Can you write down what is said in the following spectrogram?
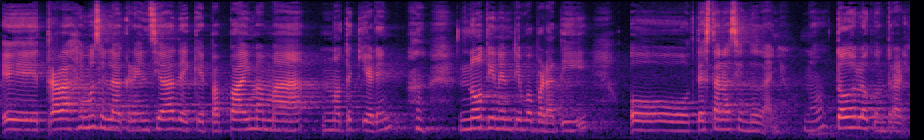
eh, trabajemos en la creencia de que papá y mamá no te quieren, no tienen tiempo para ti o te están haciendo daño, ¿no? Todo lo contrario.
